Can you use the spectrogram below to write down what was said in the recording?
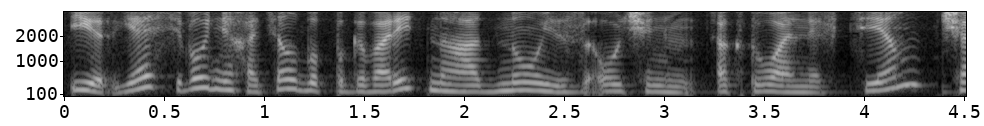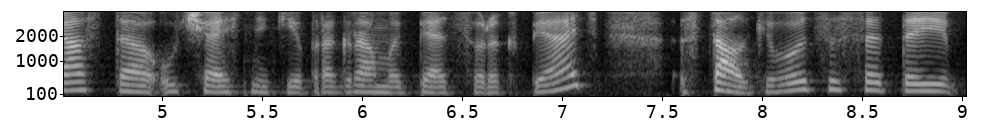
Ир, я сегодня хотела бы поговорить на одну из очень актуальных тем. Часто участники программы 545 сталкиваются с этой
